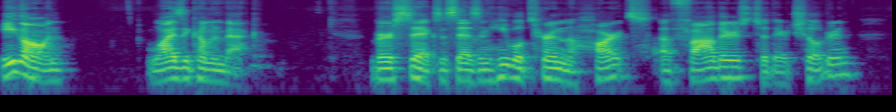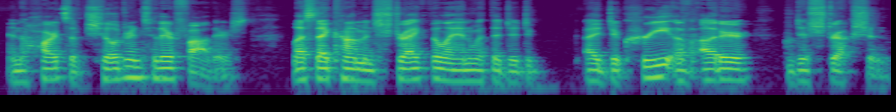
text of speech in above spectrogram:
He gone. Why is he coming back? Verse 6 it says, And he will turn the hearts of fathers to their children, and the hearts of children to their fathers, lest I come and strike the land with a, de- a decree of utter destruction.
